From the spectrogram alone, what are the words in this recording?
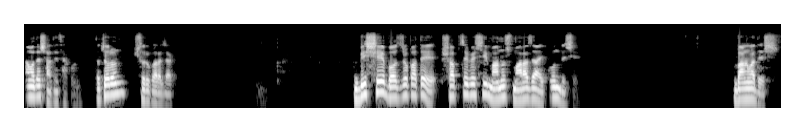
আমাদের সাথে থাকুন। তো চলুন শুরু করা যাক। বিশ্বে বজ্রপাতে সবচেয়ে বেশি মানুষ মারা যায় কোন দেশে? বাংলাদেশ।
